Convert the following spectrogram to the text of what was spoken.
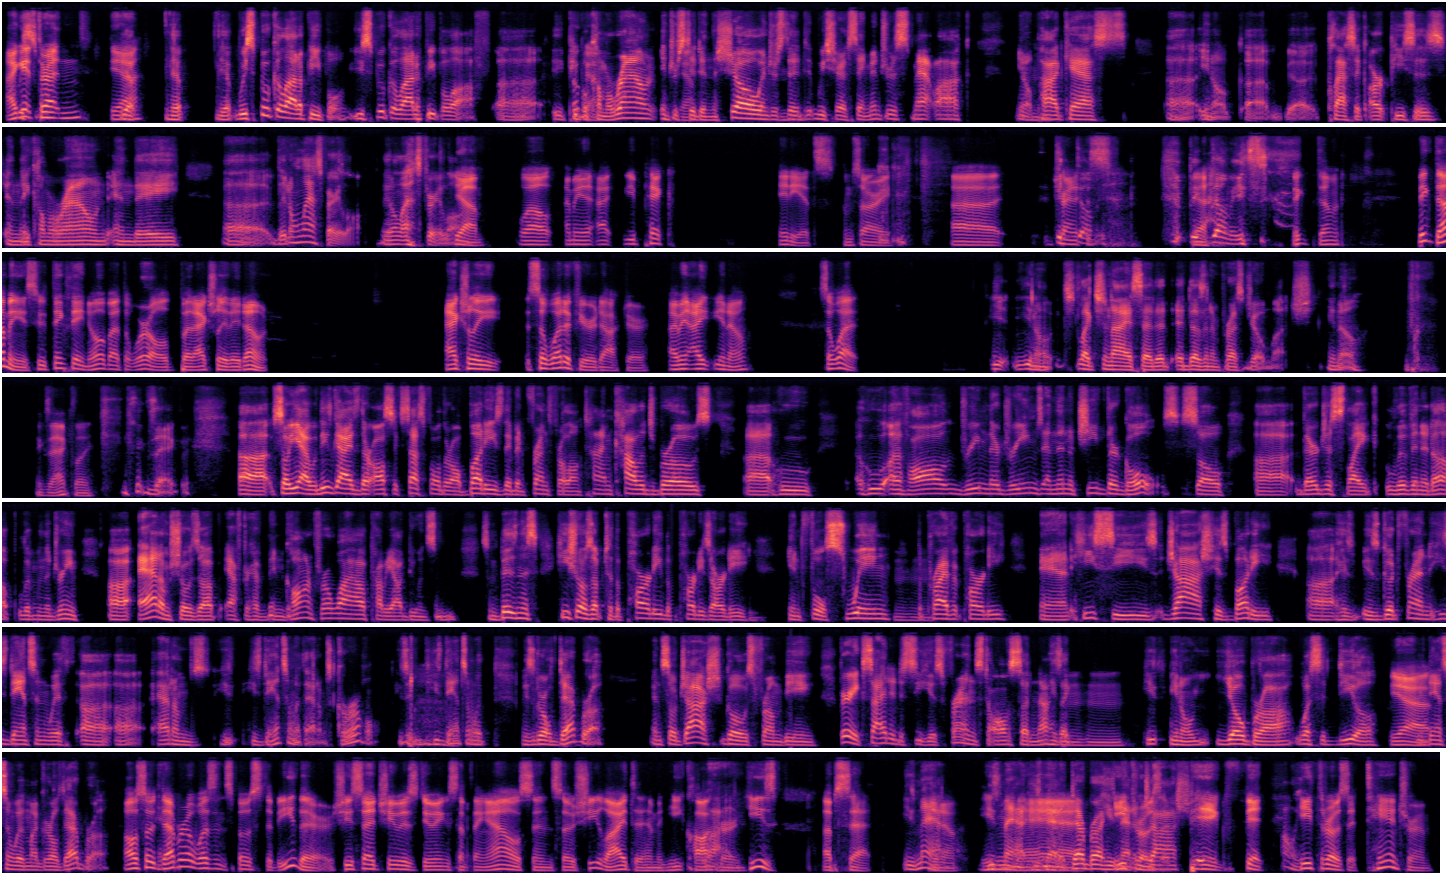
I get sp- threatened. Yeah. Yep. Yep. Yep. We spook a lot of people. You spook a lot of people off. Uh, people Okay. Mm-hmm. come around interested in the show, interested. We share the same interests, Matlock, you know, Mhm. podcasts, uh, you know, uh, uh, classic art pieces, and they come around and they, uh, they don't last very long. They don't last very long. Yeah. Well, I mean, I, you pick idiots. I'm sorry. Uh, trying to dummies. Big Yeah. dummies. big dumb, big dummies who think they know about the world, but actually they don't. Actually, so what if you're a doctor? I mean, I, you know, so what? you, you know, like Shania said, it, it doesn't impress Joe much, you know. exactly. exactly. Uh, so yeah, with these guys, they're all successful. They're all buddies. They've been friends for a long time. College bros uh, who who have all dreamed their dreams and then achieved their goals. So uh, they're just like living it up, living the dream. Uh, Adam shows up after have been gone for a while, probably out doing some some business. He shows up to the party. The party's already in full swing. The Mhm. private party, and he sees Josh, his buddy, uh, his his good friend. He's dancing with uh, uh, Adam's. He, he's dancing with Adam's girl. He's he's Oh. dancing with his girl Deborah. And so Josh goes from being very excited to see his friends to all of a sudden now he's like, Mhm. he, you know, yo, brah, what's the deal? yeah. You're dancing with my girl Deborah. Also, Yeah. Deborah wasn't supposed to be there. She said she was doing something else, and so she lied to him, and he caught her, and he's upset. He's mad. You know, he's, mad. He's mad at Deborah. He's he mad at Josh. a big fit. oh, He throws a tantrum.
